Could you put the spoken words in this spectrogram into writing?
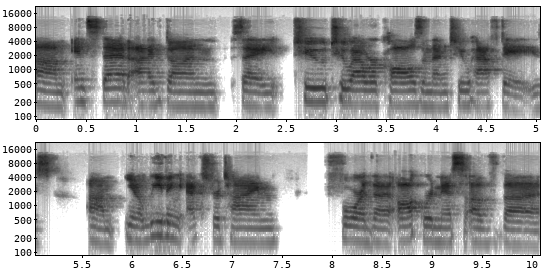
Um, instead, I've done say two two hour calls and then two half days. Um, you know, leaving extra time for the awkwardness of the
